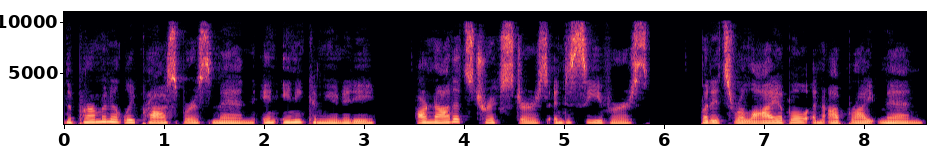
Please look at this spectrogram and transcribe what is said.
The permanently prosperous men in any community are not its tricksters and deceivers, but its reliable and upright men.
